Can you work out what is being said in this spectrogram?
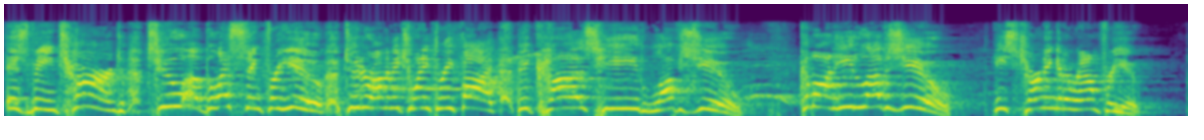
is being turned to a blessing for you. Deuteronomy 23, 5, because he loves you. Come on, he loves you. He's turning it around for you.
